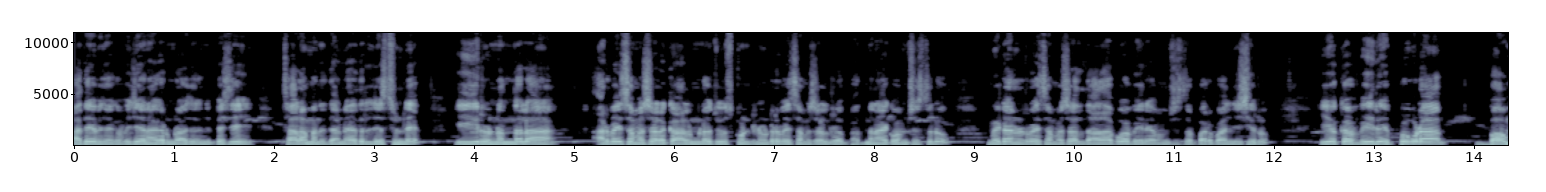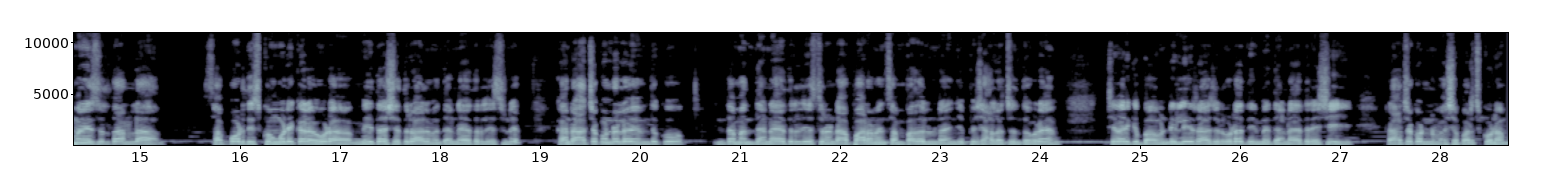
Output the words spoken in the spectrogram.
అదేవిధంగా విజయనగరం రాజులు అని చెప్పేసి చాలామంది దండయాత్రలు చేస్తుండే. ఈ రెండు వందల అరవై సంవత్సరాల కాలంలో చూసుకుంటే నూట ఇరవై సంవత్సరాలు పద్మనాయక వంశస్థులు మిగతా నూట ఇరవై సంవత్సరాలు దాదాపుగా వేరే వంశస్థులు పరిపాలన చేశారు ఈ యొక్క వీరు ఎప్పుడు కూడా బహుమనీ సుల్తాన్ల సపోర్ట్ తీసుకొని కూడా ఇక్కడ కూడా మిగతా శత్రువుల మీద దండయాత్రలు చేస్తుండే. కానీ రాచకొండలో ఎందుకు ఇంతమంది దండయాత్రలు చేస్తున్నారంటే అపారమైన సంపదలు ఉంటాయని చెప్పేసి ఆలోచనతో కూడా చివరికి భావం ఢిల్లీ రాజులు కూడా దీని మీద దండయాత్ర వేసి రాచకొండను వశపరచుకోవడం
